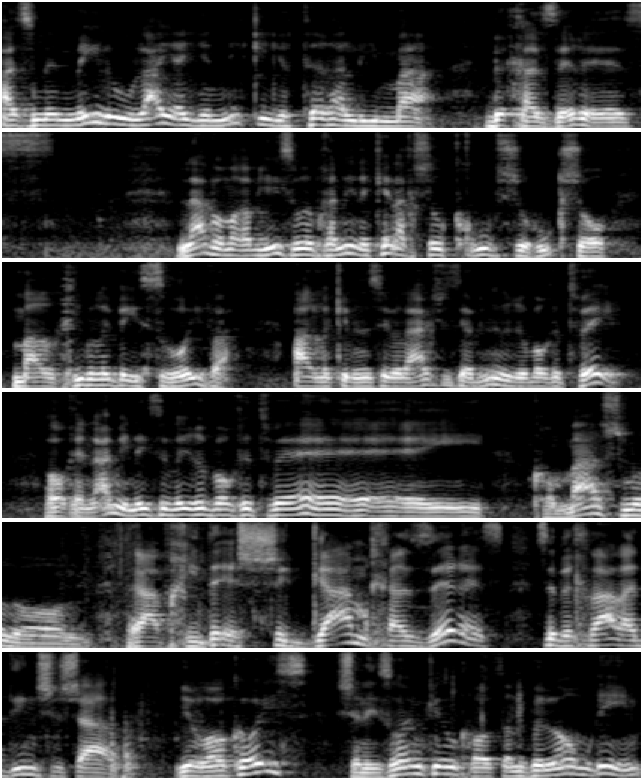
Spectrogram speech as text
אז ממילא אולי היניקי יותר אלימה בחזרס. לאו אמר רבי יסו רב חנין, הקלח של כרוב שהוא קשו, מרחיב לו בישרויבה, על מכיוון סויפו להקשויס, יבינו לרבוכת תווי. אוכן למי נסים לרבוכת תווי. קומה שמלון, רב חידש שגם חזרס זה בכלל הדין ששאר ירוקויס, שנזרוים כלחוסון, ולא אומרים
